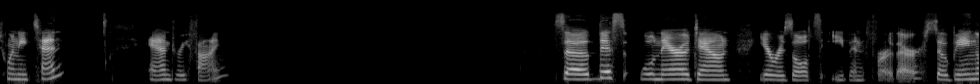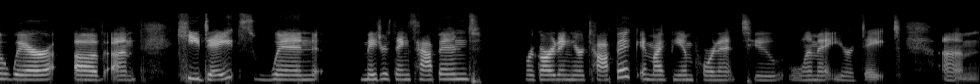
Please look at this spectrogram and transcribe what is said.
2010, and refine. So this will narrow down your results even further. So being aware of um, key dates when major things happened regarding your topic, it might be important to limit your date. Um,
